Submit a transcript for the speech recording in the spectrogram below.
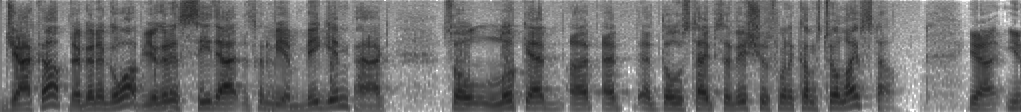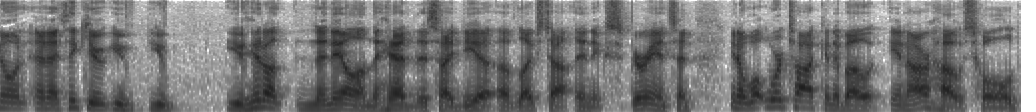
jack up. They're going to go up. You're going to see that. It's going to be a big impact. So look at, uh, at at those types of issues when it comes to a lifestyle. Yeah, you know, and, and I think you you you you hit on the nail on the head. This idea of lifestyle and experience, and you know what we're talking about in our household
